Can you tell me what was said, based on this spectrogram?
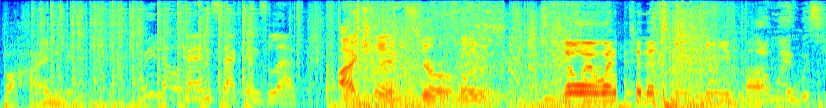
behind me? Ten seconds left. I actually have zero clue. No, it went to the TP. Fuck. Last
